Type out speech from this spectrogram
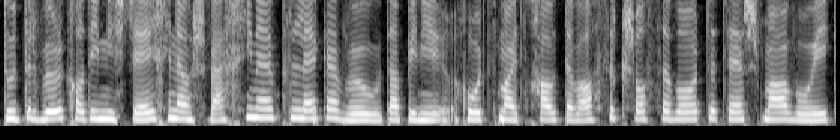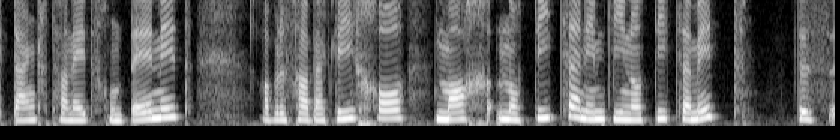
du dir wirklich auch deine Stärken und Schwächen überlegen, weil da bin ich kurz mal ins kalte Wasser geschossen worden, zuerst mal, wo ich gedacht habe, jetzt kommt der nicht. Aber es kann auch gleich kommen. Mach Notizen, nimm die Notizen mit. Das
